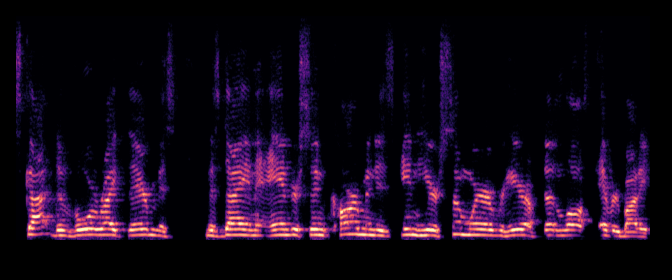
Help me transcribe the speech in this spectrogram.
Scott DeVore right there, Miss Miss Diana Anderson. Carmen is in here somewhere over here. I've done lost everybody,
